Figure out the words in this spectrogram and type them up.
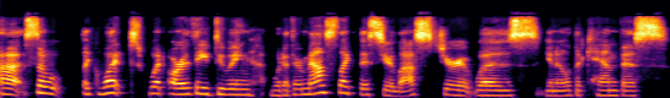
uh, so like what what are they doing? What are their masks like this year? Last year it was, you know, the canvas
